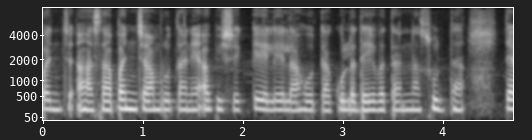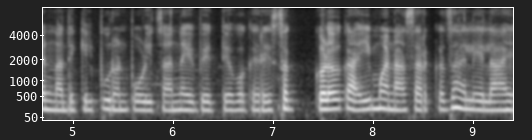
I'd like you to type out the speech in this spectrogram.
पंच असा पंचामृताने अभिषेक केलेला होता. कुलदैवतांना सुद्धा त्यांना देखील पुरणपोळीचा नैवेद्य वगैरे सगळं काही मनासारखं झालेलं आहे.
